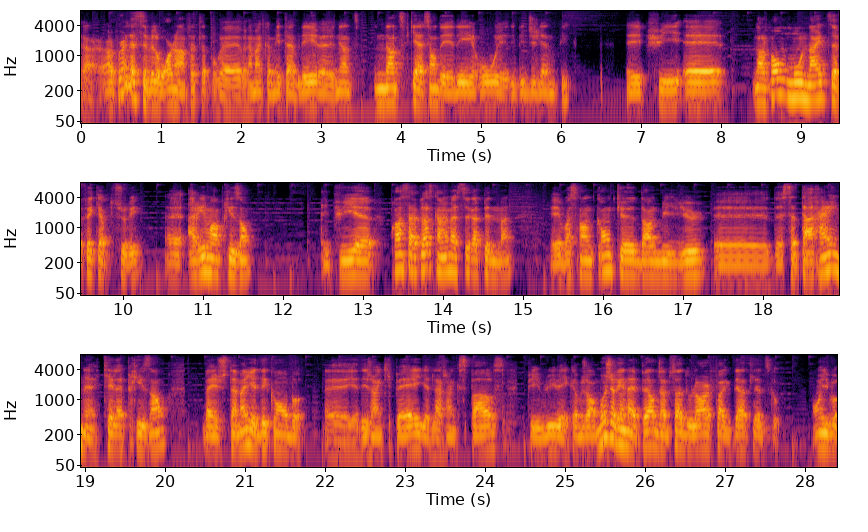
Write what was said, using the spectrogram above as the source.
un peu à la Civil War, en fait, là, pour euh, vraiment comme établir une, identi- une identification des, des héros et des vigilantes. Et puis, euh, dans le fond, Moon Knight se fait capturer, euh, arrive en prison, et puis prend sa place quand même assez rapidement. Il va se rendre compte que dans le milieu euh, de cette arène qu'est la prison, ben justement, il y a des combats. Euh, il y a des gens qui payent, il y a de l'argent qui se passe. Puis lui, ben, comme genre, moi j'ai rien à perdre, j'aime ça la douleur, fuck that, let's go. On y va.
